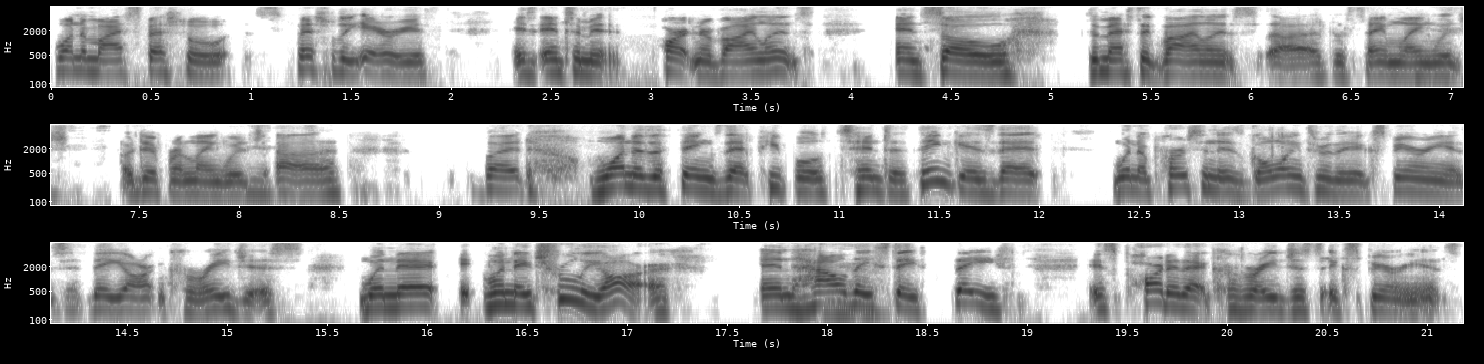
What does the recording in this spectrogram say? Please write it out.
one of my special specialty areas is intimate partner violence. And so domestic violence, uh, the same language or different language. Uh, but one of the things that people tend to think is that when a person is going through the experience, they aren't courageous when they when they truly are. And how yeah. they stay safe is part of that courageous experience.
